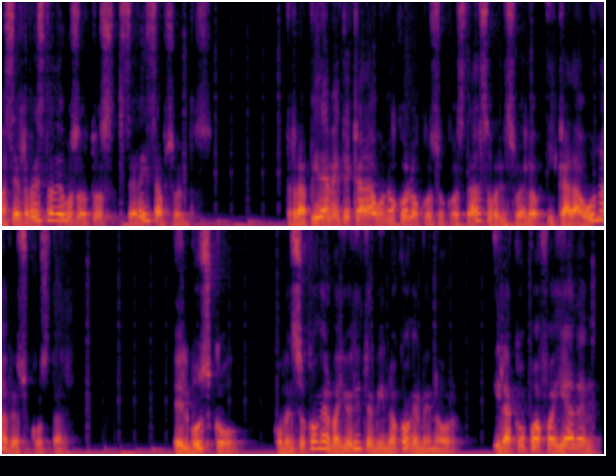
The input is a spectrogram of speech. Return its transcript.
mas el resto de vosotros seréis absueltos. Rápidamente cada uno colocó su costal sobre el suelo y cada uno abrió su costal. El busco comenzó con el mayor y terminó con el menor, y la copa fallada en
